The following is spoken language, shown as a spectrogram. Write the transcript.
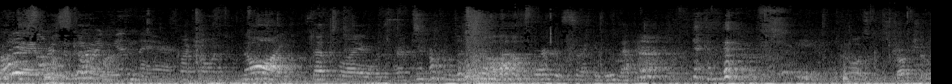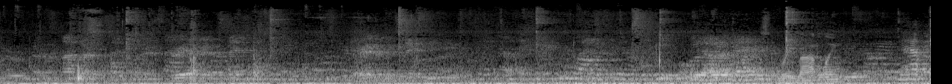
What if someone's going in there? No, I, that's why I was trying to fill out first so I could do that. Well, it's construction. We were Some remodeling. Yep.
